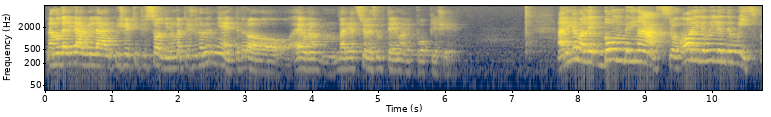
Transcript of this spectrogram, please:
La modalità, quella in cui cerchi più soldi, non mi è piaciuta per niente, però è una variazione sul tema che può piacere. Arriviamo alle bombe di marzo, Ori the Will and the Wisp,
